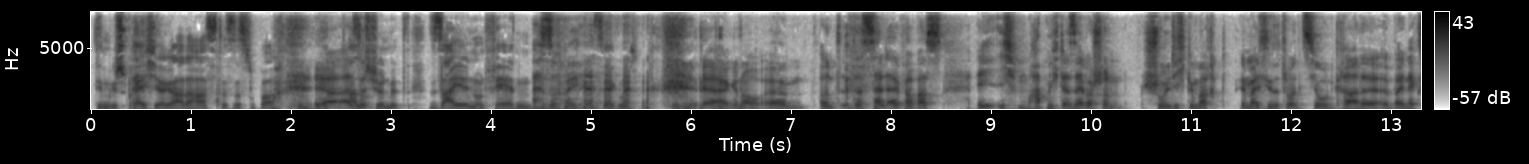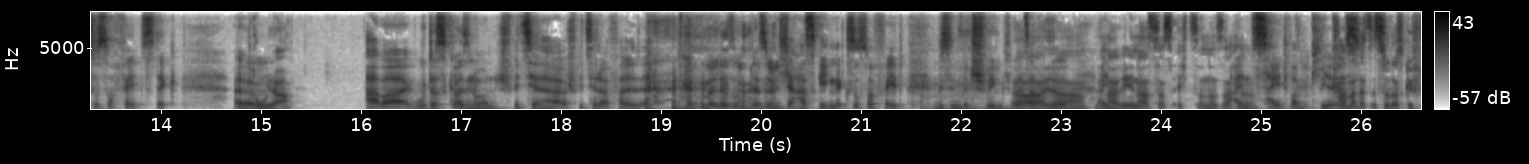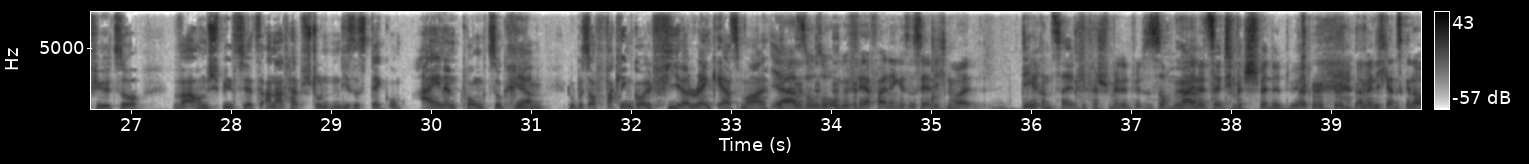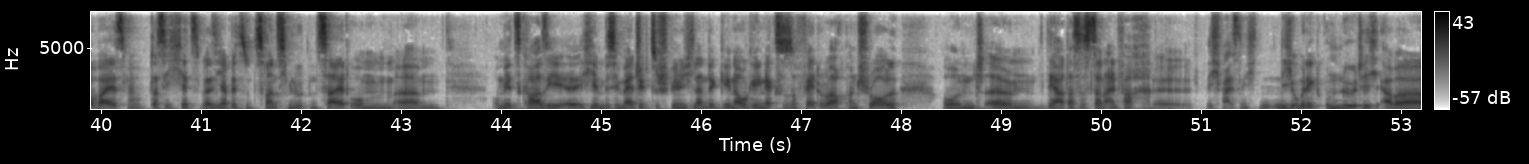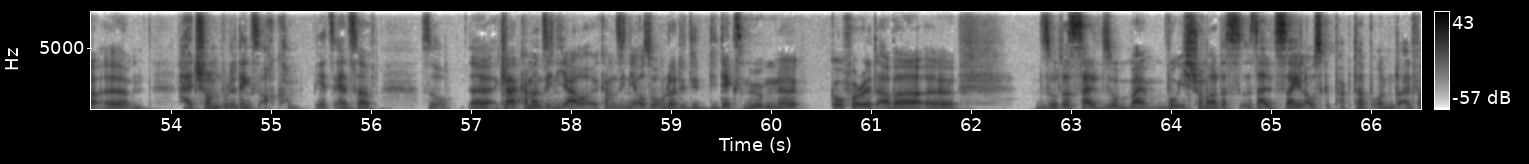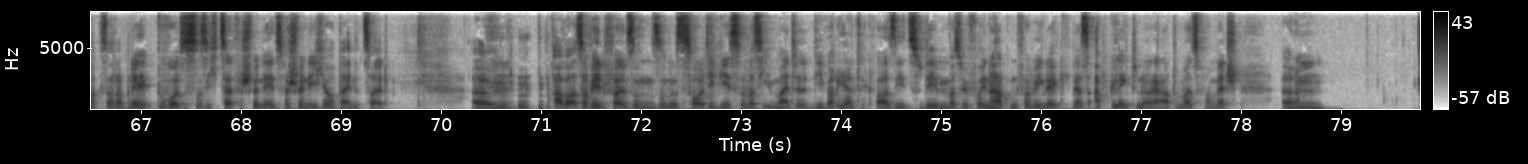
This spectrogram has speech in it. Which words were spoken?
diesem Gespräch hier gerade hast. Das ist super. Ja, also, Alles schön mit Seilen und Fäden. Also, ja. Sehr gut. ja, genau. Ähm, und das ist halt einfach was, ich habe mich da selber schon schuldig gemacht in manchen Situationen, gerade äh, bei Nexus of Fate Stack. Ähm, oh ja. Aber gut, das ist quasi nur ein spezieller, spezieller Fall, weil da so ein persönlicher Hass gegen Nexus of Fate ein bisschen mitschwingt. Ah, ja, in Arena ist das echt so eine Sache. Ein Zeitvampir Wie kann man, Das ist so das Gefühl so, warum spielst du jetzt anderthalb Stunden dieses Deck, um einen Punkt zu kriegen? Ja. Du bist auf fucking Gold 4, rank erstmal. Ja, so, so ungefähr. Vor allen Dingen, es ist ja nicht nur deren Zeit, die verschwendet wird, es ist auch meine ja. Zeit, die verschwendet wird. wenn ich ganz genau weiß, dass ich jetzt, weiß ich, ich habe jetzt so 20 Minuten Zeit, um ähm, um jetzt quasi äh, hier ein bisschen Magic zu spielen. Ich lande genau gegen Nexus of Fate oder auch Control. Und ähm, ja, das ist dann einfach, äh, ich weiß nicht, nicht unbedingt unnötig, aber ähm, halt schon, wo du denkst, ach komm, jetzt ernsthaft. So, äh, klar, kann man sich nicht, kann man sich nicht aussuchen, Leute, die die Decks mögen, ne, go for it, aber äh, so, das ist halt so, mein, wo ich schon mal das Salzseil ausgepackt habe und einfach gesagt habe, nee, du wolltest, dass ich Zeit verschwende, jetzt verschwende ich auch deine Zeit. Ähm, aber es ist auf jeden Fall so, so eine salty Geste, was ich eben meinte, die Variante quasi zu dem, was wir vorhin hatten, von wegen der Gegner ist abgelenkt in einer Art und Weise vom Match. Ähm,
